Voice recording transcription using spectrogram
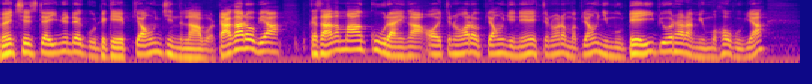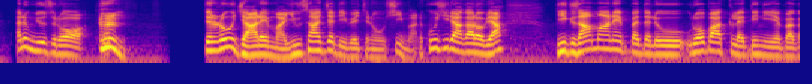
Manchester United ကိုတကယ်ပြောင်းကျင်သလားပေါ့ဒါကတော့ဗျာကစားသမားကိုယ်တိုင်ကအော်ကျွန်တော်ကတော့ပြောင်းကျင်တယ်ကျွန်တော်ကတော့မပြောင်းကျင်ဘူးတဲကြီးပြောထားတာမျိုးမဟုတ်ဘူးဗျာအဲ့လိုမျိုးဆိုတော့ ကျွန်တော်တို့ကြားထဲမှာယူဆချက်တွေပဲကျွန်တော်တို့ရှိမှာတခုရှိတာကတော့ဗျာဒီကစားမနဲ့ပတ်သက်လို့ဥရောပကလပ်တင်းတွေရဲ့ဘက်က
